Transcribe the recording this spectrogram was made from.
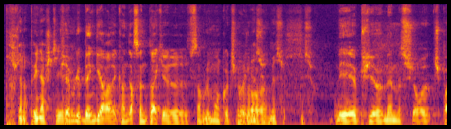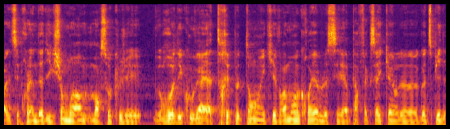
pff, il n'y en a pas une achetée. Puis même le banger avec Anderson Pack, euh, simplement, quoi, tu vois. Bien genre, sûr, bien sûr, bien sûr. Mais puis euh, même sur, euh, tu parlais de ces problèmes d'addiction, moi un morceau que j'ai redécouvert il y a très peu de temps et qui est vraiment incroyable, c'est euh, Perfect Cycle euh, Godspeed.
